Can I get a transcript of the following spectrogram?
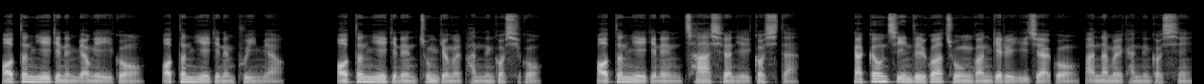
어떤 이에게는 명예이고 어떤 이에게는 부이며 어떤 이에게는 존경을 받는 것이고 어떤 이에게는 자아실현일 것이다. 가까운 지인들과 좋은 관계를 유지하고 만남을 갖는 것이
